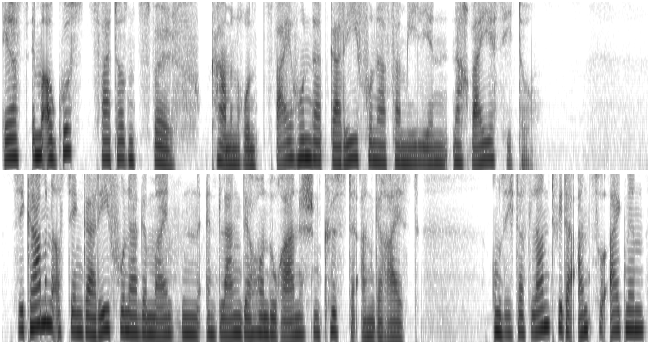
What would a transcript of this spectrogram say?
Erst im August 2012 kamen rund 200 Garifuna-Familien nach Vallecito. Sie kamen aus den Garifuna-Gemeinden entlang der honduranischen Küste angereist, um sich das Land wieder anzueignen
